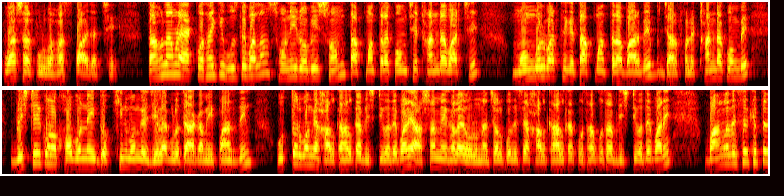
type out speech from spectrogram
কুয়াশার পূর্বাভাস পাওয়া যাচ্ছে। তাহলে আমরা এক কথায় কি বুঝতে পারলাম? শনি, রবি, সোম, তাপমাত্রা কমছে, ঠান্ডা বাড়ছে। মঙ্গলবার থেকে তাপমাত্রা বাড়বে, যার ফলে ঠান্ডা কমবে। বৃষ্টির কোনো খবর নেই দক্ষিণবঙ্গের জেলাগুলোতে আগামী পাঁচ দিন। উত্তরবঙ্গে হালকা হালকা বৃষ্টি হতে পারে। আসাম, মেঘালয়, অরুণাচল প্রদেশে হালকা হালকা কোথাও কোথাও বৃষ্টি হতে পারে। বাংলাদেশের ক্ষেত্রে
